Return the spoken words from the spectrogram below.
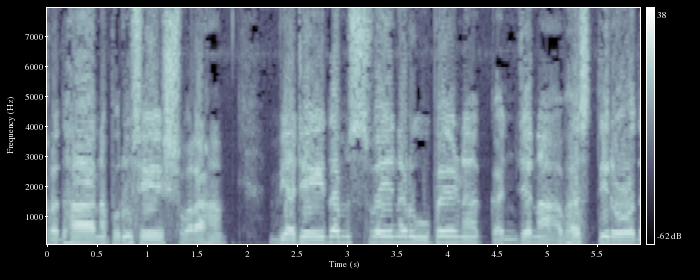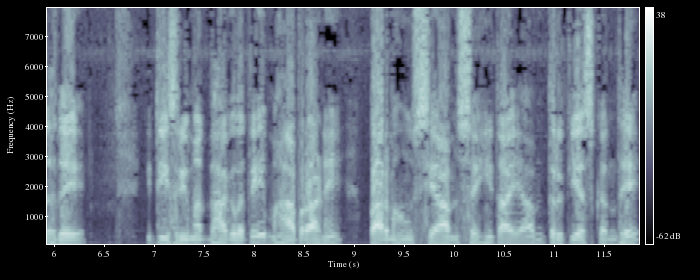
प्रधान पुरुषेश्वर व्यजेदम स्वेन रूपेण कंजनाभस्तिरोधदे इति श्रीमद्भागवते महापुराणे पारमहंस्यां संहितायां तृतीयस्कन्धे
